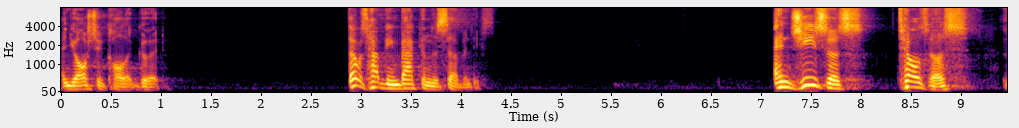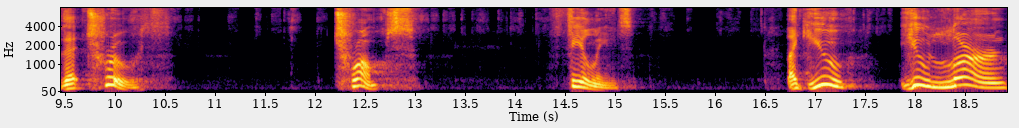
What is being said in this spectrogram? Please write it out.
and you all should call it good. That was happening back in the 70s. And Jesus tells us that truth trumps feelings. Like you, you learn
